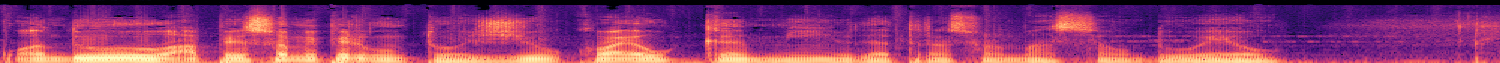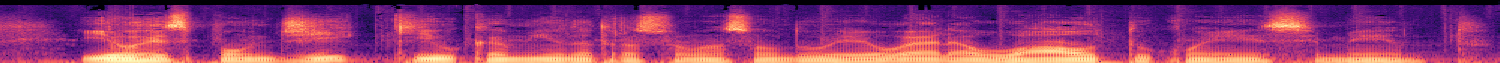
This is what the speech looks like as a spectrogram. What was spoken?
Quando a pessoa me perguntou, Gil, qual é o caminho da transformação do eu? E eu respondi que o caminho da transformação do eu era o autoconhecimento,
